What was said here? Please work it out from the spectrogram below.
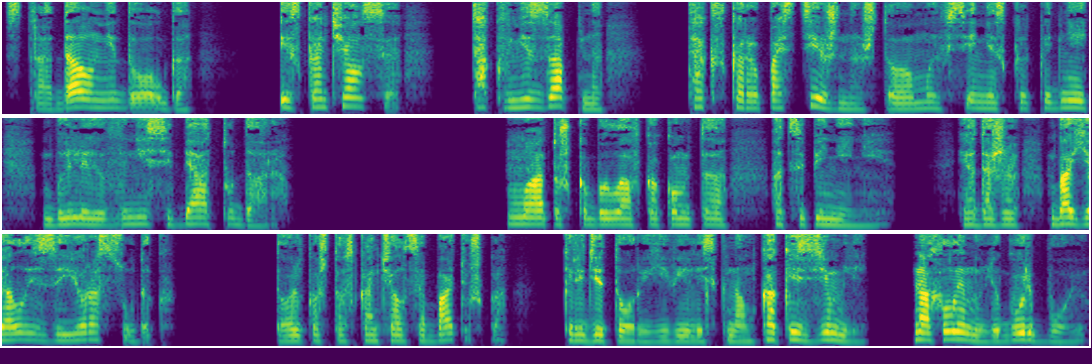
Страдал недолго и скончался так внезапно, так скоропостижно, что мы все несколько дней были вне себя от удара. Матушка была в каком-то оцепенении. Я даже боялась за ее рассудок. Только что скончался батюшка, кредиторы явились к нам, как из земли, нахлынули гурьбою.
